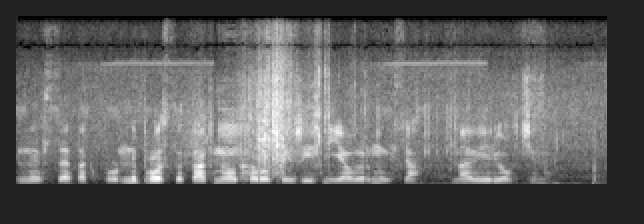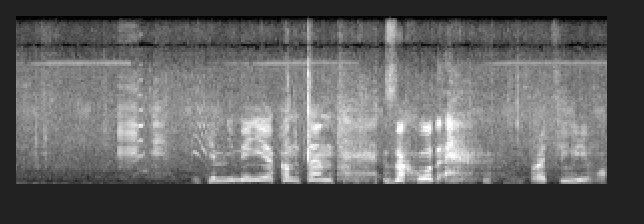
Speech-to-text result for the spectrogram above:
Не все так не просто так, не від хорошої житті я вернувся на Вірьовчину. Тим не менее контент заходить. Працюємо.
